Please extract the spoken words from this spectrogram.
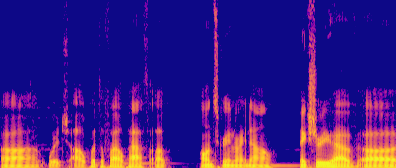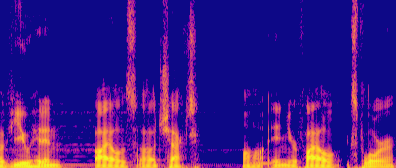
uh, which I'll put the file path up on screen right now. Make sure you have uh, view hidden files uh, checked uh, in your file explorer,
